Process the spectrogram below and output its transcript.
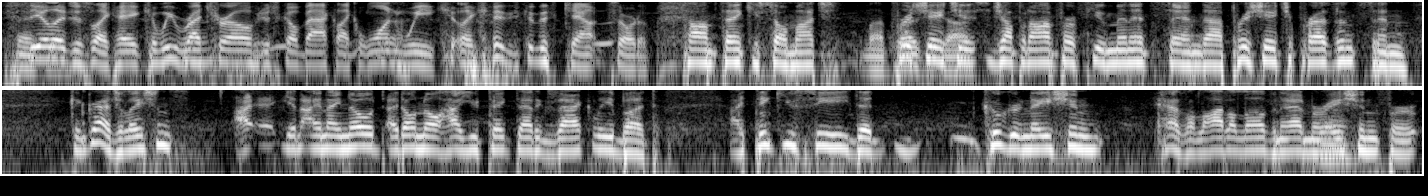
Steal it. Just like, hey, can we retro? Just go back like one yeah. week. Like, can this count? Sort of. Tom, thank you so much. My pleasure, appreciate guys. you jumping on for a few minutes, and uh, appreciate your presence and congratulations. I, you know, and I know I don't know how you take that exactly, but I think you see that Cougar Nation has a lot of love and admiration for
